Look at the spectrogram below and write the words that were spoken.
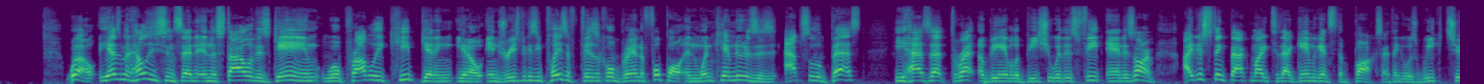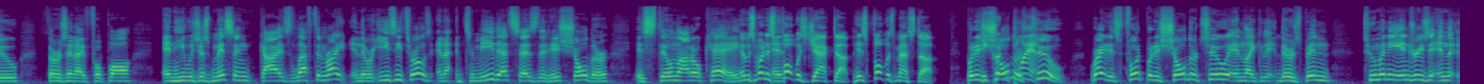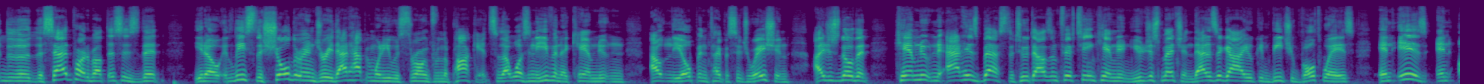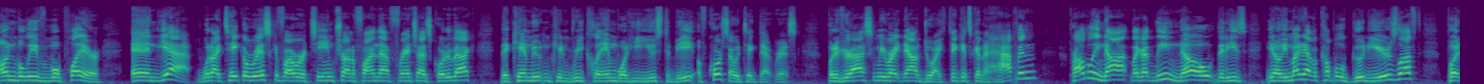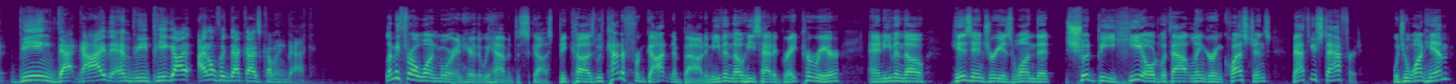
Well, he hasn't been healthy since then, and the style of his game will probably keep getting, you know, injuries because he plays a physical brand of football. And when Cam Newton is his absolute best, he has that threat of being able to beat you with his feet and his arm. I just think back, Mike, to that game against the Bucs. I think it was Week Two, Thursday Night Football, and he was just missing guys left and right, and there were easy throws. And to me, that says that his shoulder is still not okay. It was when his and, foot was jacked up. His foot was messed up. But his he shoulder too, right? His foot, but his shoulder too, and like there's been too many injuries. And the, the the sad part about this is that you know, at least the shoulder injury, that happened when he was throwing from the pocket. So that wasn't even a Cam Newton out in the open type of situation. I just know that Cam Newton at his best, the 2015 Cam Newton you just mentioned, that is a guy who can beat you both ways and is an unbelievable player. And yeah, would I take a risk if I were a team trying to find that franchise quarterback that Cam Newton can reclaim what he used to be? Of course I would take that risk. But if you're asking me right now, do I think it's going to happen? Probably not. Like I'd lean no that he's, you know, he might have a couple of good years left, but being that guy, the MVP guy, I don't think that guy's coming back. Let me throw one more in here that we haven't discussed because we've kind of forgotten about him, even though he's had a great career and even though his injury is one that should be healed without lingering questions. Matthew Stafford. Would you want him?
